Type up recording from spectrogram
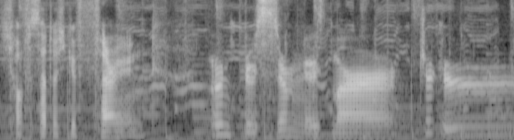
Ich hoffe, es hat euch gefallen. Und bis zum nächsten Mal. Tschüss.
